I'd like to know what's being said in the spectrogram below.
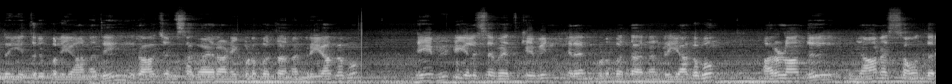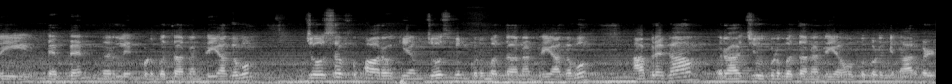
இன்றைய திருப்பலியானது ராஜன் சகாயராணி குடும்பத்தார் நன்றியாகவும் டேவிட் எலிசபெத் கெவின் ஹெலன் குடும்பத்தார் நன்றியாகவும் அருளாந்து ஞான சௌந்தரி டெப்டன் மெர்லின் குடும்பத்தார் நன்றியாகவும் ஜோசப் ஆரோக்கியம் ஜோஸ்பின் குடும்பத்தார் நன்றியாகவும் அப்ரகாம் ராஜு குடும்பத்தார் நன்றியாகவும் ஒப்புக் கொடுக்கிறார்கள்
